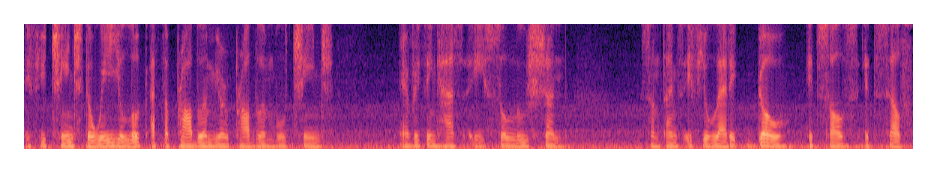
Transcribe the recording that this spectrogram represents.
If you change the way you look at the problem, your problem will change. Everything has a solution. Sometimes, if you let it go, it solves itself.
